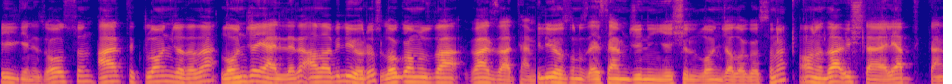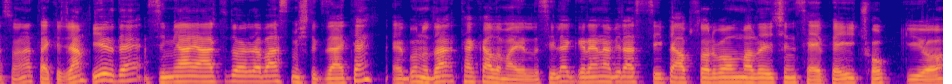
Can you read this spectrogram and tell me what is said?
Bilginiz olsun. Artık loncada da lonca yerleri alabiliyoruz. Logomuz da var zaten. Biliyorsunuz SMG'nin yeşil lonca logosunu. Onu da 3 level yaptıktan sonra takacağım. Bir de simyayı artı 4'e basmıştık zaten. E, bunu da takalım hayırlısıyla. Grena biraz CP absorbe olmadığı için SP'yi çok yiyor.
